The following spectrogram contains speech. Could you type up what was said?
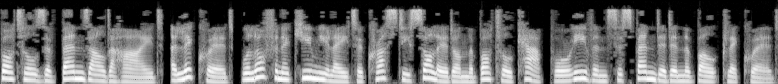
bottles of benzaldehyde, a liquid, will often accumulate a crusty solid on the bottle cap or even suspended in the bulk liquid.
